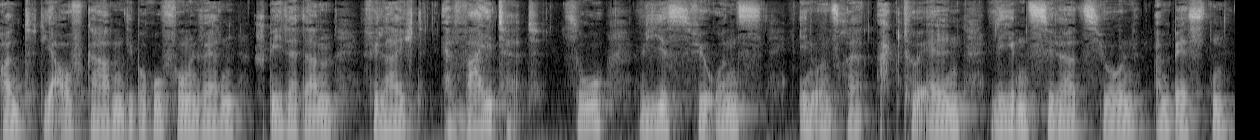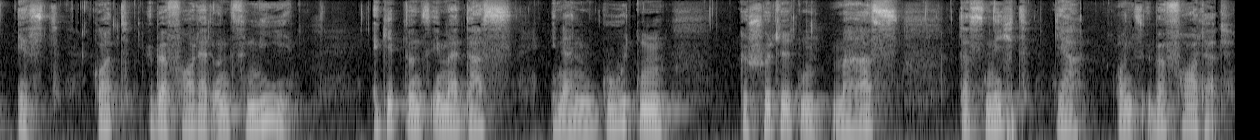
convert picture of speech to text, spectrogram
und die Aufgaben, die Berufungen werden später dann vielleicht erweitert, so wie es für uns in unserer aktuellen Lebenssituation am besten ist. Gott überfordert uns nie. Er gibt uns immer das in einem guten, geschüttelten Maß, das nicht ja, uns überfordert.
